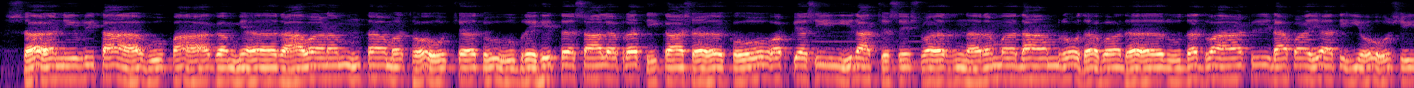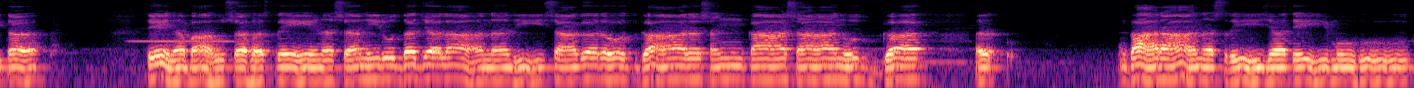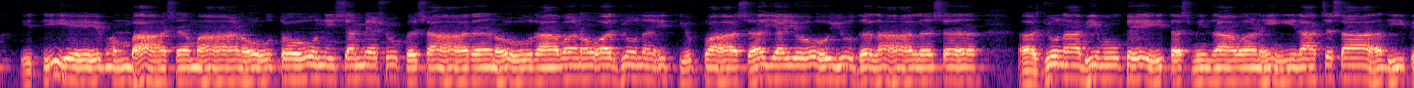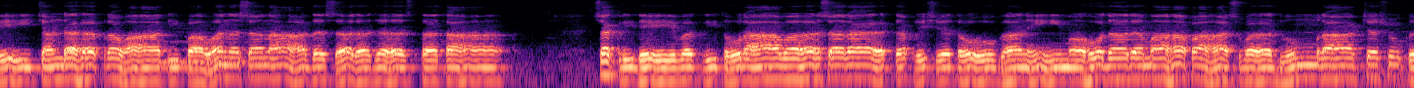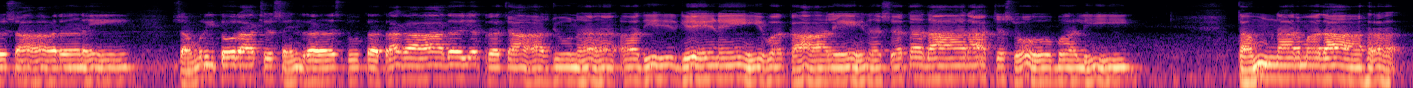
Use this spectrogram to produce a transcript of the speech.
सनिवृतावुपागम्य रावणं तमथोचतु बृहत्शालप्रतिकाशकोऽप्यसि राक्षसेश्वर नर्मदां रोदवदरुदध्वा क्रीडापयति योषित। तेन बाहुसहस्रेण सनिरुद्धजला नदी सागरोद्गारशङ्काशानुद्गा गारान् सृजते मुहुः इत्येवं भाषमाणौ तौ निशम्य शुकसारणौ रावणो अर्जुन इत्युक्त्वा स ययो युधलालस। अर्जुनाभिमुखे तस्मिन् रावणे राक्षसाधिपे चण्डः प्रवाति पवनसनादसरजस्तथा। सकृदेव कृतो रावसरक्तपृशतो घने महोदरमहापार्श्वधूम्राक्षशुकसारणे संवृतो राक्षसेन्द्रस्तु तत्रागाद यत्र चार्जुन अदीर्घेणैव कालेन स तदा राक्षसो बली। तं नर्मदाः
